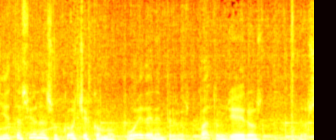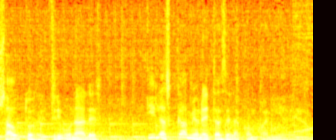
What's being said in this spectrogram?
y estacionan sus coches como pueden entre los patrulleros, los autos de tribunales y las camionetas de la compañía de agua.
